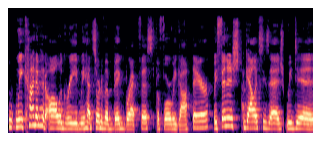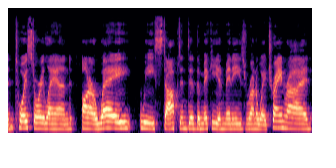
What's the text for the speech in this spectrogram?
We kind of had all agreed. We had sort of a big breakfast before we got there. We finished Galaxy's Edge. We did Toy Story Land. On our way, we stopped and did the Mickey and Minnie's Runaway Train ride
